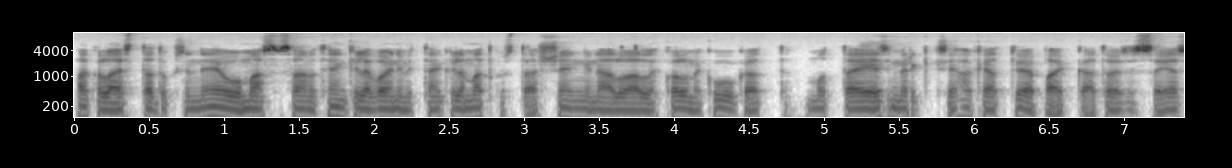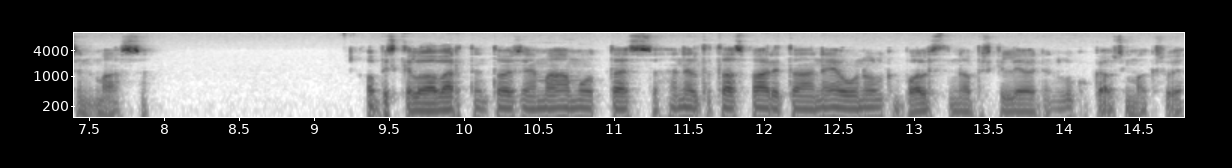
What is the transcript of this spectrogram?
Pakolaistatuksen EU-maassa saanut henkilö voi nimittäin kyllä matkustaa Schengen-alueelle kolme kuukautta, mutta ei esimerkiksi hakea työpaikkaa toisessa jäsenmaassa. Opiskelua varten toiseen maahan muuttaessa häneltä taas vaaditaan EUn ulkopuolisten opiskelijoiden lukukausimaksuja.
